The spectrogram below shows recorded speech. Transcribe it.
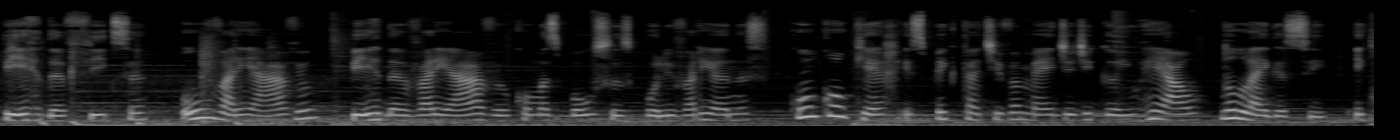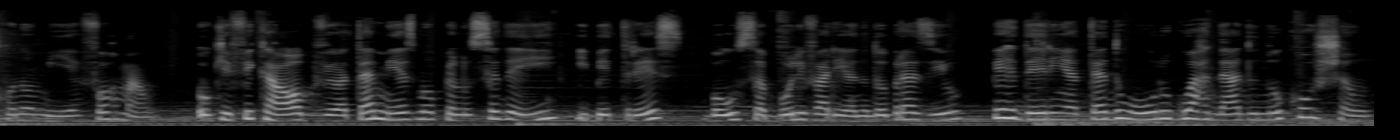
perda fixa ou variável, perda variável como as bolsas bolivarianas, com qualquer expectativa média de ganho real no legacy, economia formal. O que fica óbvio até mesmo pelo CDI e B3, Bolsa Bolivariana do Brasil, perderem até do ouro guardado no colchão,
